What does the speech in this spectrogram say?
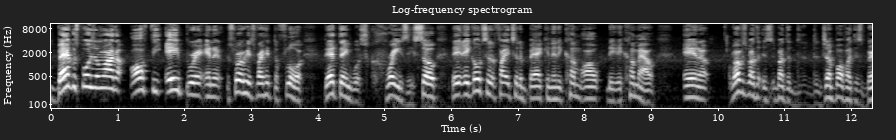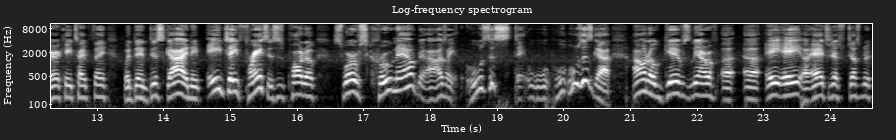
Backwards poison rana off the apron, and it Swerve hits right hit the floor. That thing was crazy. So they, they go to the fight to the back, and then they come out. They, they come out, and uh, Ruff's about to is about to, to, jump off like this barricade type thing. But then this guy named AJ Francis is part of Swerve's crew now. I was like, who's this? Who, who's this guy? I don't know. Gives Leon Ruff a, uh, AA uh, adjustment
